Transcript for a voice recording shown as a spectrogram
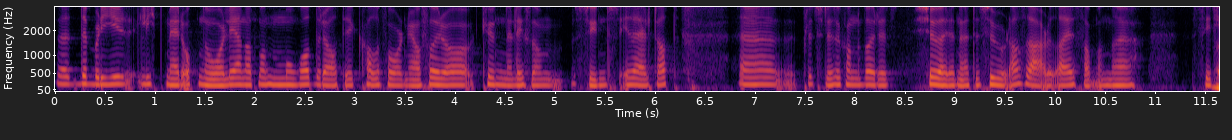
det, blir litt mer oppnåelig enn at man må dra til California for å kunne liksom synes i det hele tatt. Plutselig så kan du bare kjøre ned til Sula, så er du der sammen med sirkuset.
